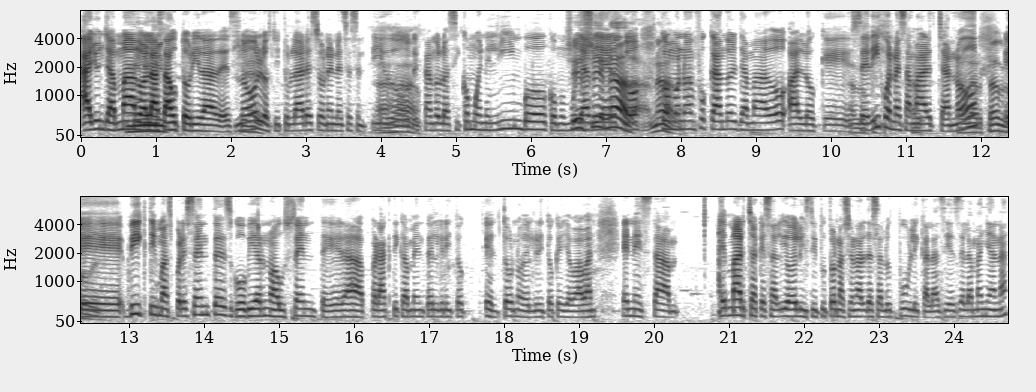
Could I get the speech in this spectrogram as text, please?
hay un llamado a las autoridades, ¿no? Sí. Los titulares son en ese sentido, Ajá. dejándolo así como en el limbo, como muy Sí, sí, abierto, nada, nada. como no enfocando el llamado a lo que A lo se que dijo en esa marcha, ¿no? Eh, víctimas presentes, gobierno ausente, era prácticamente el grito, el tono del grito que llevaban en esta eh, marcha que salió del Instituto Nacional de Salud Pública a las 10 de la mañana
